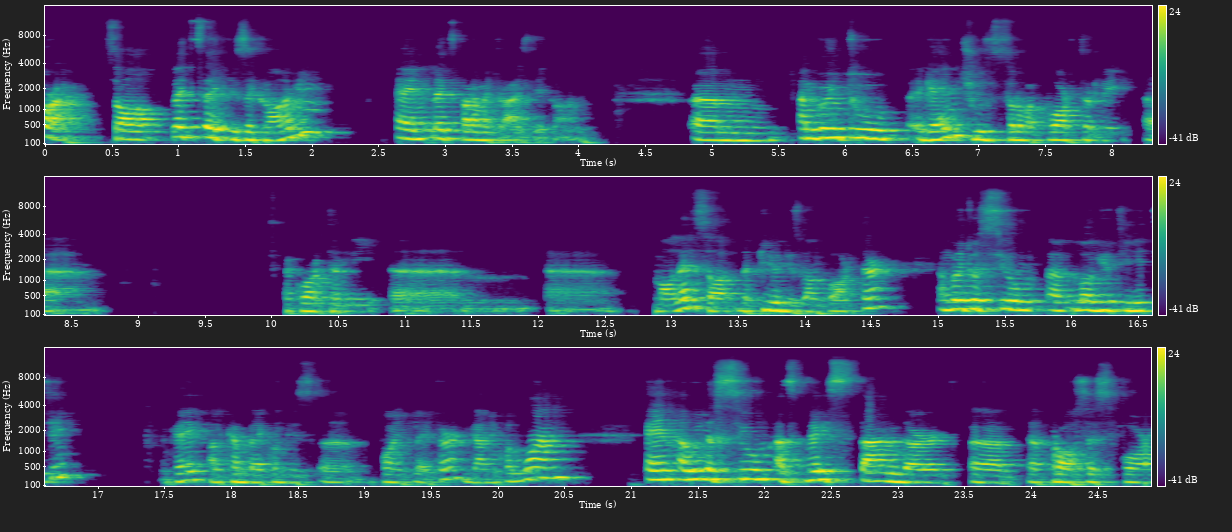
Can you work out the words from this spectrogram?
All right, so let's take this economy and let's parameterize the economy. Um, I'm going to, again, choose sort of a quarterly, uh, a quarterly um, uh, model. So the period is one quarter. I'm going to assume log utility. Okay, I'll come back on this uh, point later, GAN equal one. And I will assume a very standard uh, process for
